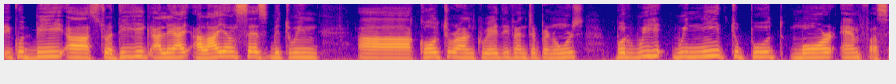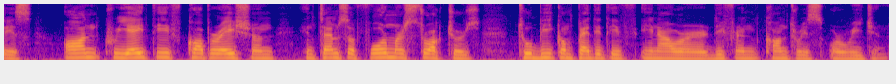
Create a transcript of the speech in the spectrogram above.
it could be uh, strategic alli alliances between uh, cultural and creative entrepreneurs, but we, we need to put more emphasis on creative cooperation in terms of formal structures to be competitive in our different countries or region.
